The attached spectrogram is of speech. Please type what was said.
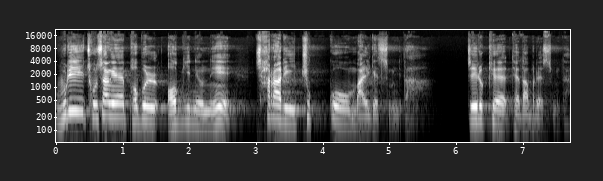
우리 조상의 법을 어기느니 차라리 죽고 말겠습니다. 이렇게 대답을 했습니다.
